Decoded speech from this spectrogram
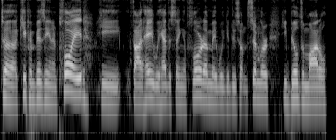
to keep him busy and employed. He thought, hey, we had this thing in Florida, maybe we could do something similar. He builds a model.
